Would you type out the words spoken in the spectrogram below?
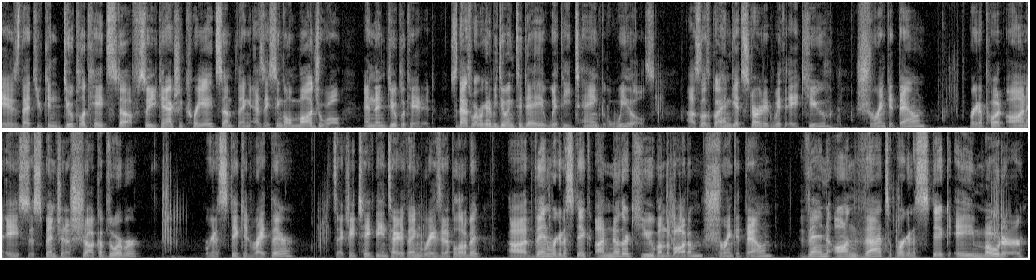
is that you can duplicate stuff, so you can actually create something as a single module and then duplicate it. So that's what we're going to be doing today with the tank wheels. Uh, so let's go ahead and get started with a cube, shrink it down. We're going to put on a suspension, a shock absorber. We're going to stick it right there. Let's actually take the entire thing, raise it up a little bit. Uh, then we're going to stick another cube on the bottom, shrink it down. Then on that, we're going to stick a motor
